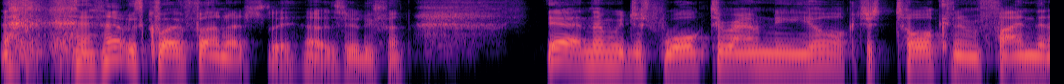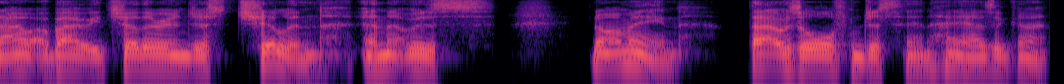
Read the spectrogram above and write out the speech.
and that was quite fun, actually. That was really fun. Yeah, and then we just walked around New York, just talking and finding out about each other and just chilling. And that was, you know what I mean? That was all from just saying, hey, how's it going?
